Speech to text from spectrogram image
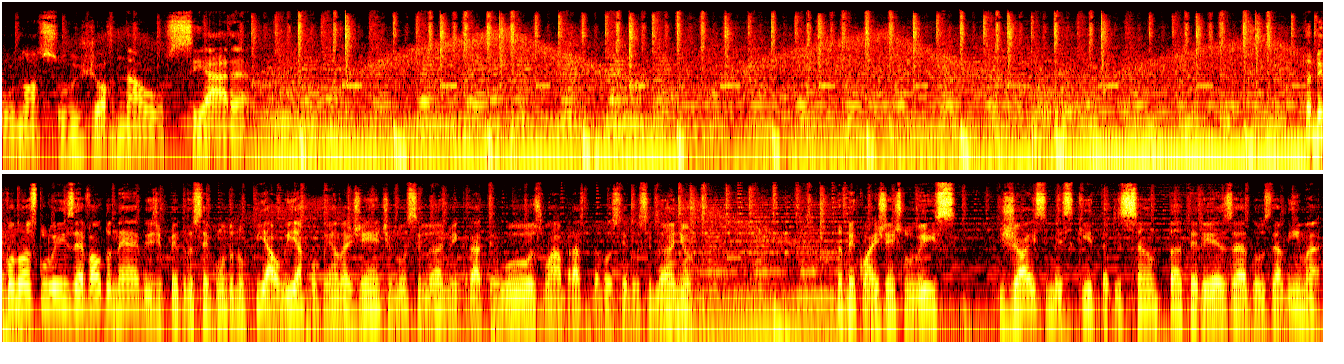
o nosso Jornal Seara. Também conosco Luiz Evaldo Neves, de Pedro II no Piauí, acompanhando a gente. Lucilânio em Crateus. Um abraço para você, Lucilânio. Também com a gente, Luiz Joyce Mesquita, de Santa Teresa do Zé Lima,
